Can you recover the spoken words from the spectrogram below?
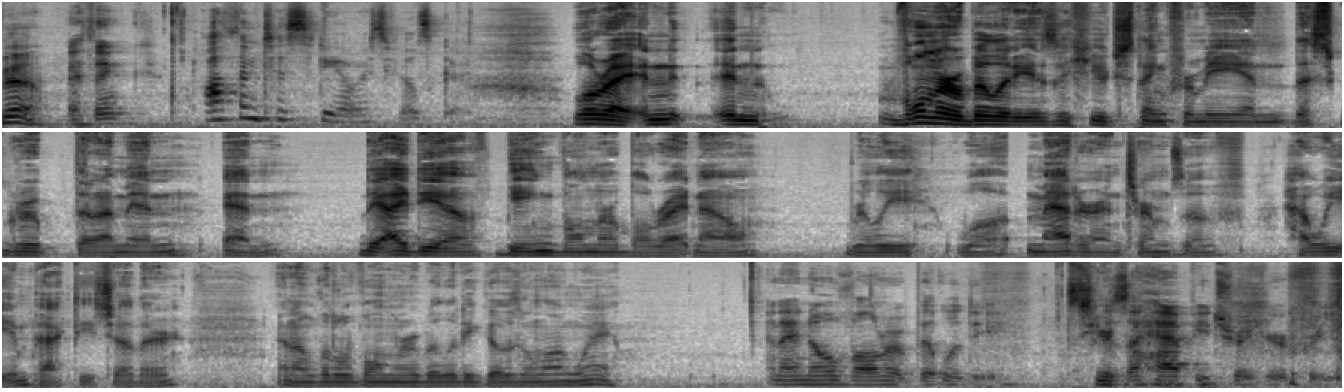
Yeah. I think. Authenticity always feels good. Well, right, and and vulnerability is a huge thing for me and this group that I'm in, and the idea of being vulnerable right now really will matter in terms of how we impact each other, and a little vulnerability goes a long way. And I know vulnerability your- is a happy trigger for you.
